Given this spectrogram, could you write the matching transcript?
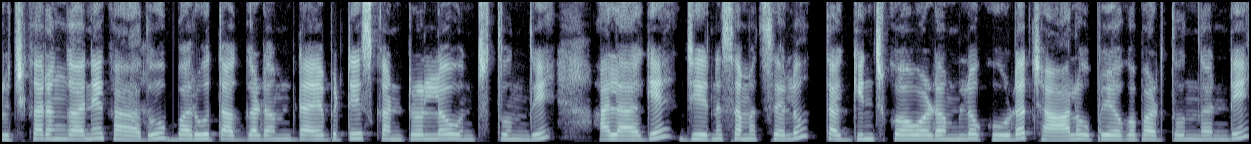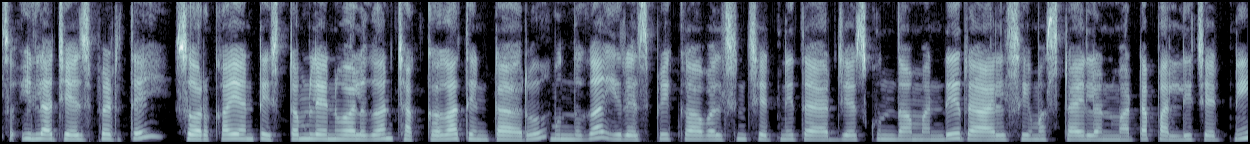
రుచికరంగానే కాదు బరువు తగ్గడం డయాబెటీస్ కంట్రోల్లో ఉంచుతుంది. అలాగే జీర్ణ సమస్యలు తగ్గించుకోవడంలో కూడా చాలా ఉపయోగపడుతుందండి. ఇలా చేసి పెడితే సొరకాయ అంటే ఇష్టం లేని వాళ్ళు కానీ చక్కగా తింటారు. ముందుగా ఈ రెసిపీకి కావాల్సిన చట్నీ తయారు చేసుకుందామండి. రాయలసీమ స్టైల్ అనమాట పల్లి చట్నీ আপনি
